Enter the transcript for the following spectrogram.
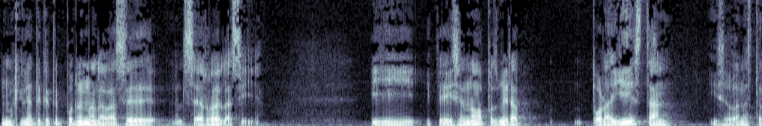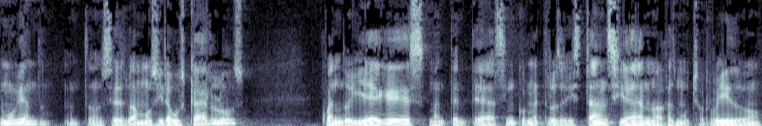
Imagínate que te ponen a la base del cerro de la silla. Y, y te dicen, no, pues mira, por allí están y se van a estar moviendo. Entonces vamos a ir a buscarlos. Cuando llegues, mantente a 5 metros de distancia, no hagas mucho ruido,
